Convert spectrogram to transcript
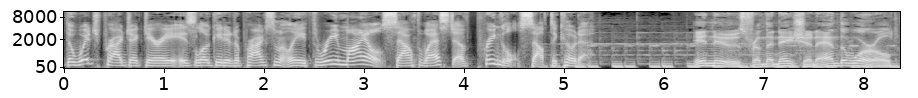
the Witch Project area is located approximately three miles southwest of Pringle, South Dakota. In news from the nation and the world,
